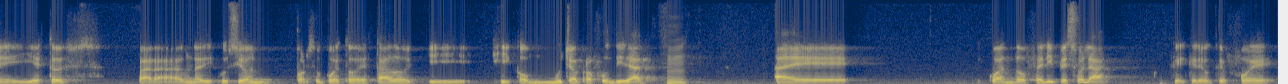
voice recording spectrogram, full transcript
eh, y esto es para una discusión, por supuesto, de Estado y, y con mucha profundidad. Hmm. Eh, cuando Felipe Solá, que creo que fue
